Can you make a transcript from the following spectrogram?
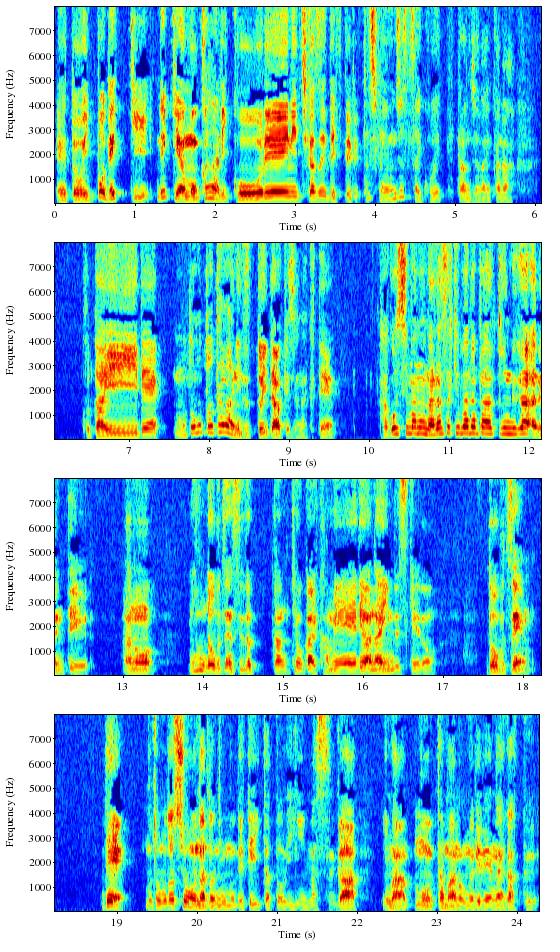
えっ、ー、と、一方、デッキ。デッキはもうかなり高齢に近づいてきてる。確か40歳超えてたんじゃないかな。個体で、もともとタワーにずっといたわけじゃなくて、鹿児島の長崎花パーキングガーデンっていう、あの、日本動物園水族館協会加盟ではないんですけれど、動物園で、もともとショーなどにも出ていたと言いますが、今もうタマの群れで長く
